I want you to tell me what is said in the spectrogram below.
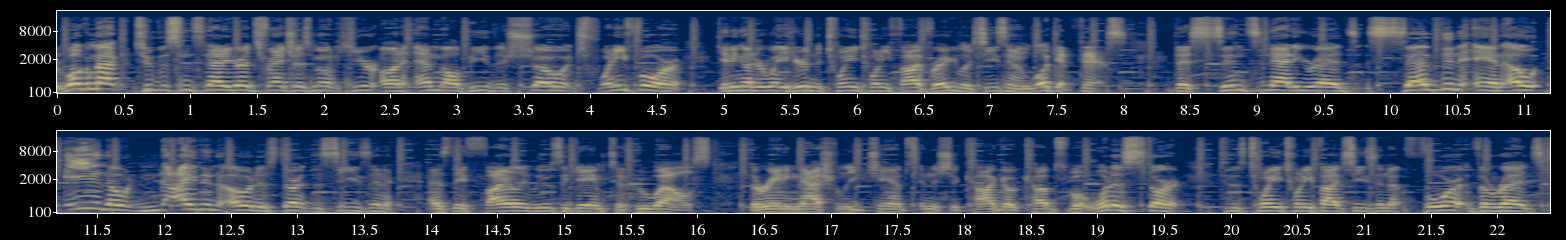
And welcome back to the Cincinnati Reds franchise mode here on MLB The Show 24, getting underway here in the 2025 regular season. And look at this the Cincinnati Reds 7 and 0, 8 0, 9 0 to start the season as they finally lose a game to who else? The reigning National League champs in the Chicago Cubs. But what a start to this 2025 season for the Reds.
